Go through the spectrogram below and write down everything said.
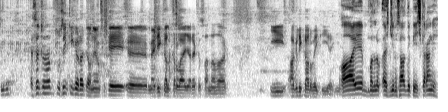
ਠੀਕ ਹੈ। ਐਸਐਚਓ ਸਾਹਿਬ ਤੁਸੀਂ ਕੀ ਕਹਿਣਾ ਚਾਹੁੰਦੇ ਹੋ ਕਿ ਮੈਡੀਕਲ ਕਰਵਾਇਆ ਜਾ ਰਿਹਾ ਕਿਸਾਨਾਂ ਦਾ? ਕੀ ਅਗਲੀ ਕਾਰਵਾਈ ਕੀ ਹੈਗੀ? ਆ ਇਹ ਮਤਲਬ ਐਸਡੀਐਮ ਸਾਹਿਬ ਦੇ ਪੇਸ਼ ਕਰਾਂਗੇ।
